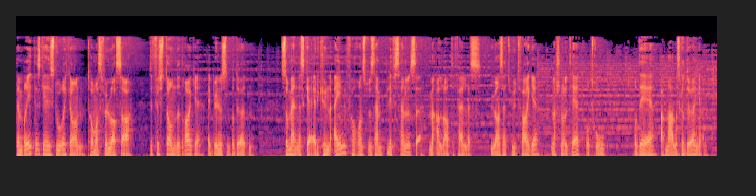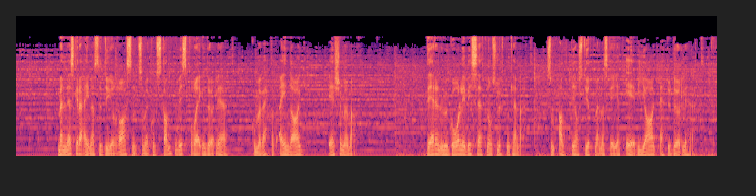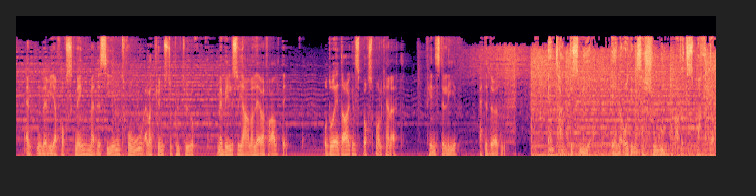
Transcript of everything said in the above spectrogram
Den britiske historikeren Thomas Fuller sa det første åndedraget er begynnelsen på døden. Som menneske er det kun én forhåndsbestemt livshendelse vi alle har til felles, uansett hudfarge, nasjonalitet og tro, og det er at vi alle skal dø en gang. Mennesket er det eneste dyrerasen som er konstant bevisst på vår egen dødelighet, hvor vi vet at en dag er ikke vi mer. Det er den uunngåelige vissheten om slutten, Kenneth, som alltid har styrt mennesket i et evig jag etter udødelighet. Enten det er via forskning, medisin, tro eller kunst og kultur. Vi vil så gjerne leve for alltid. Og da er dagens spørsmål, Kenneth, fins det liv etter døden? En tankesmie er en organisasjon av eksperter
